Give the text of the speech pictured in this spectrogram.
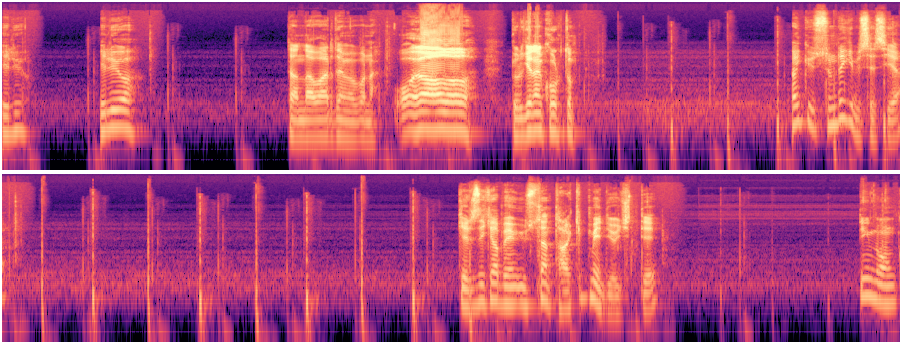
Geliyor. Geliyor. Bir tane daha var deme bana. Oy Allah Allah. Gölgeden korktum. Sanki üstümde gibi sesi ya. Gerizekalı benim üstten takip mi ediyor ciddi? Ding dong.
